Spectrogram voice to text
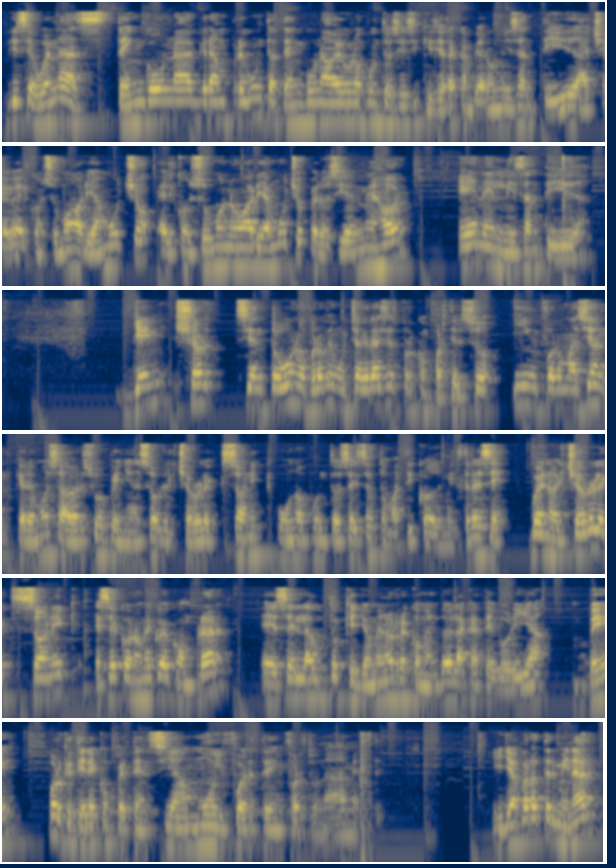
dice: Buenas, tengo una gran pregunta. Tengo una B1.6 y quisiera cambiar un Nissan Tiida HB. El consumo varía mucho. El consumo no varía mucho, pero sí es mejor en el Nissan Tiida. Game Short 101, profe, muchas gracias por compartir su información. Queremos saber su opinión sobre el Chevrolet Sonic 1.6 automático 2013. Bueno, el Chevrolet Sonic es económico de comprar, es el auto que yo menos recomiendo de la categoría B porque tiene competencia muy fuerte, infortunadamente. Y ya para terminar,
